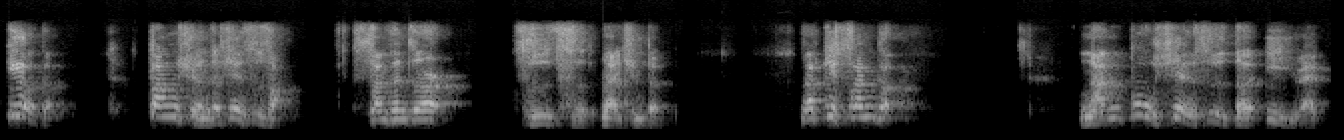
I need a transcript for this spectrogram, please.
第二个当选的县市长三分之二支持赖清德。那第三个南部县市的议员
